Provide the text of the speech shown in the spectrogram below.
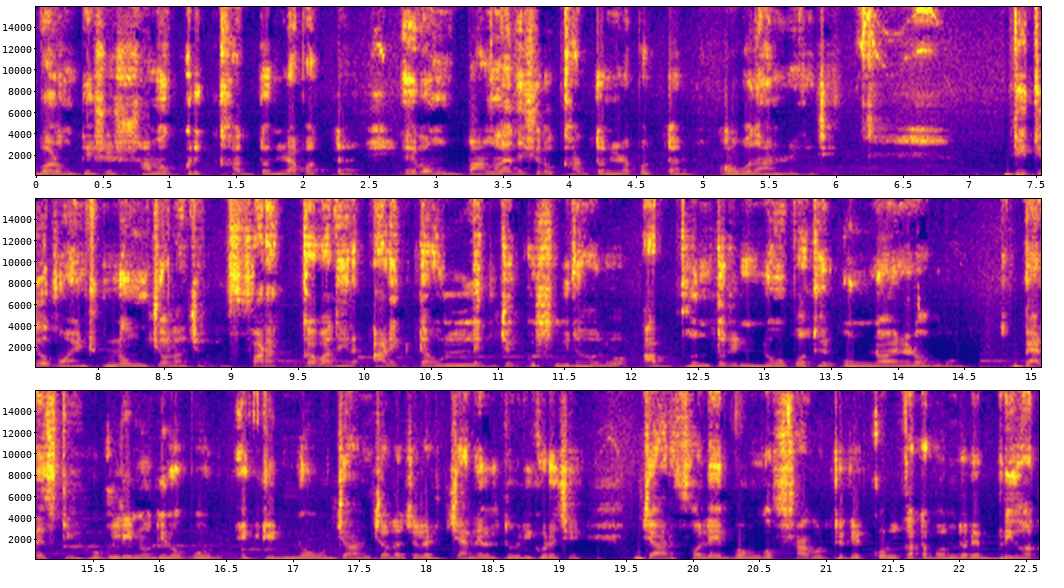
বরং দেশের সামগ্রিক খাদ্য নিরাপত্তার এবং বাংলাদেশেরও খাদ্য নিরাপত্তার অবদান রেখেছে। দ্বিতীয় পয়েন্ট নৌ চলাচল। ফারাক্কা বাঁধের আরেকটা উল্লেখযোগ্য সুবিধা হলো আভ্যন্তরীণ নৌপথের উন্নয়নের অবদান। ব্যারেজটি হুগলি নদীর ওপর একটি নৌ যান চলাচলের চ্যানেল তৈরি করেছে, যার ফলে বঙ্গোপসাগর থেকে কলকাতা বন্দরে বৃহৎ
